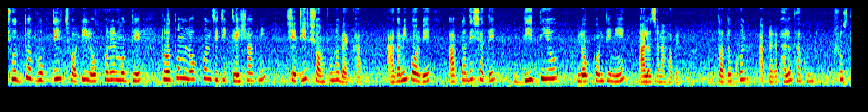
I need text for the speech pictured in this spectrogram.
শুদ্ধ ভক্তির ছটি লক্ষণের মধ্যে প্রথম লক্ষণ যেটি ক্লেশাগ্নি, সেটির সম্পূর্ণ ব্যাখ্যা। আগামী পর্বে আপনাদের সাথে দ্বিতীয় লক্ষণটি নিয়ে আলোচনা হবে। ততক্ষণ আপনারা ভালো থাকুন, সুস্থ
